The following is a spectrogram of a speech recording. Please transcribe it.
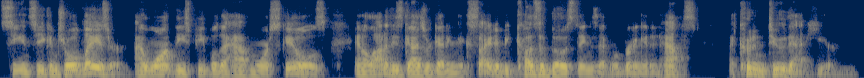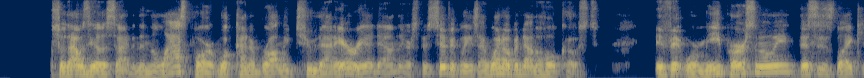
CNC controlled laser. I want these people to have more skills. And a lot of these guys are getting excited because of those things that we're bringing in house. I couldn't do that here. So that was the other side. And then the last part, what kind of brought me to that area down there specifically, is I went up and down the whole coast. If it were me personally, this is like,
